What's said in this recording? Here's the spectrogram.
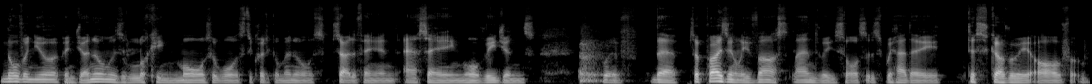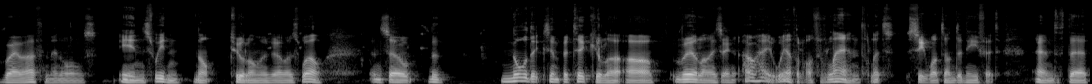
Northern Europe in general is looking more towards the critical minerals side of thing and assaying more regions with their surprisingly vast land resources. We had a discovery of rare earth minerals in Sweden not too long ago as well. And so the Nordics in particular are realizing, oh, hey, we have a lot of land. Let's see what's underneath it. And they're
